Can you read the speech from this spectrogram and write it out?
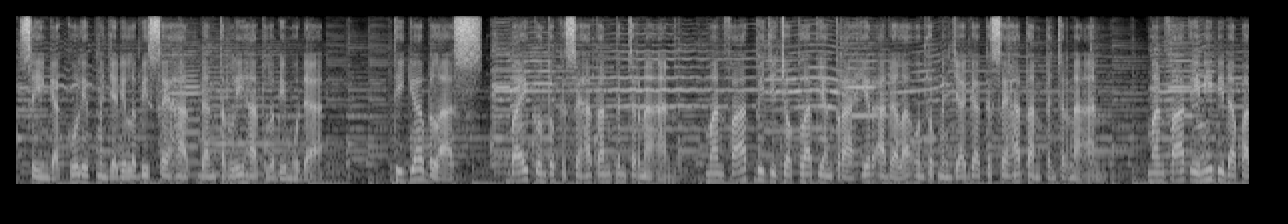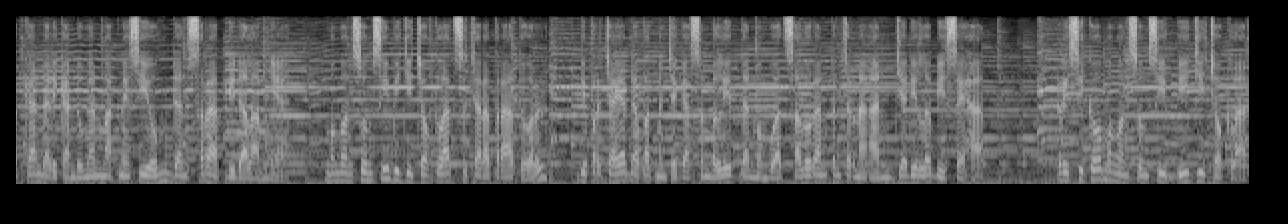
sehingga kulit menjadi lebih sehat dan terlihat lebih muda. 13. Baik untuk kesehatan pencernaan. Manfaat biji coklat yang terakhir adalah untuk menjaga kesehatan pencernaan. Manfaat ini didapatkan dari kandungan magnesium dan serat di dalamnya. Mengonsumsi biji coklat secara teratur, dipercaya dapat mencegah sembelit dan membuat saluran pencernaan jadi lebih sehat. Risiko mengonsumsi biji coklat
